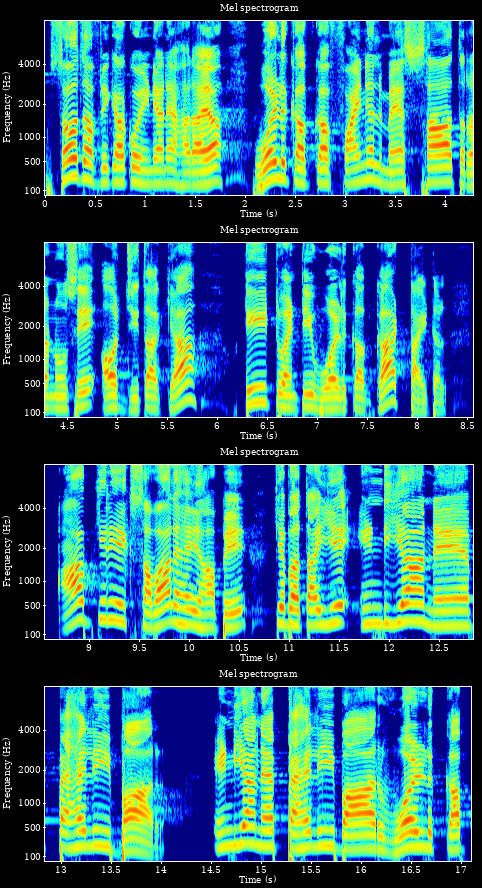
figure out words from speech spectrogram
South Africa को इंडिया ने हराया। वर्ल्ड कप का फाइनल में सात रनों से और जीता क्या? टी ट्वेंटी वर्ल्ड कप का टाइटल आपके लिए एक सवाल है यहाँ पे कि बताइए इंडिया ने पहली बार इंडिया ने पहली बार वर्ल्ड कप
